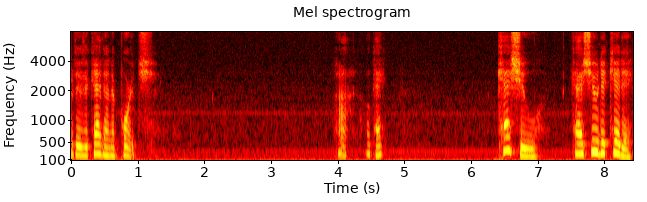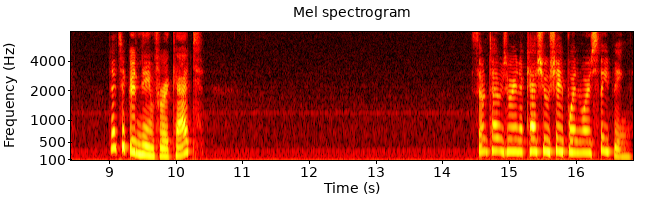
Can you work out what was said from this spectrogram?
Oh, there's a cat on a porch. Huh, okay. Cashew. Cashew the kitty. That's a good name for a cat. Sometimes we're in a cashew shape when we're sleeping.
